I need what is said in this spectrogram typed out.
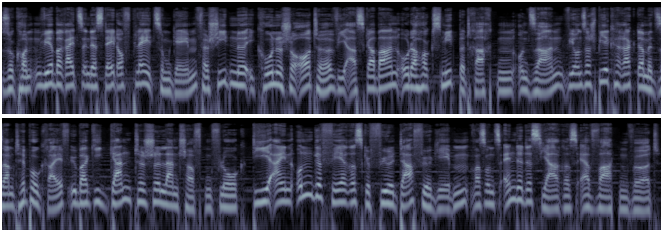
So konnten wir bereits in der State of Play zum Game verschiedene ikonische Orte wie Azkaban oder Hogsmeade betrachten und sahen, wie unser Spielcharakter mitsamt Hippogreif über gigantische Landschaften flog, die ein ungefähres Gefühl dafür geben, was uns Ende des Jahres erwarten wird.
